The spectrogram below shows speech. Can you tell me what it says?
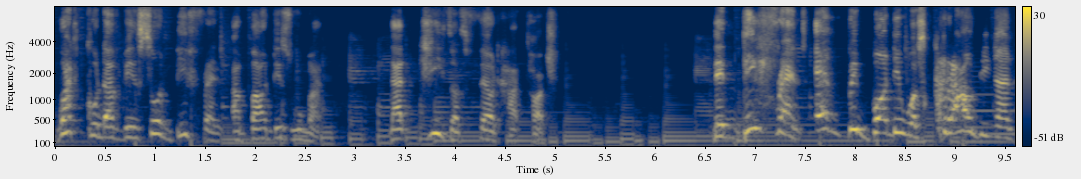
What could have been so different about this woman that Jesus felt her touch? The difference, everybody was crowding and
